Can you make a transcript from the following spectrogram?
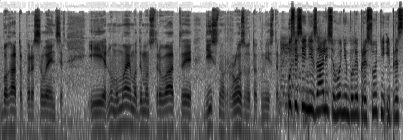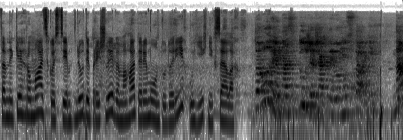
багато переселенців. І ну, ми маємо демонструвати дійсно розвиток міста. У сесійній залі сьогодні були присутні і представники громадськості. Люди прийшли вимагати ремонту доріг у їхніх селах. Дороги у нас дуже в жахливому стані. Нам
